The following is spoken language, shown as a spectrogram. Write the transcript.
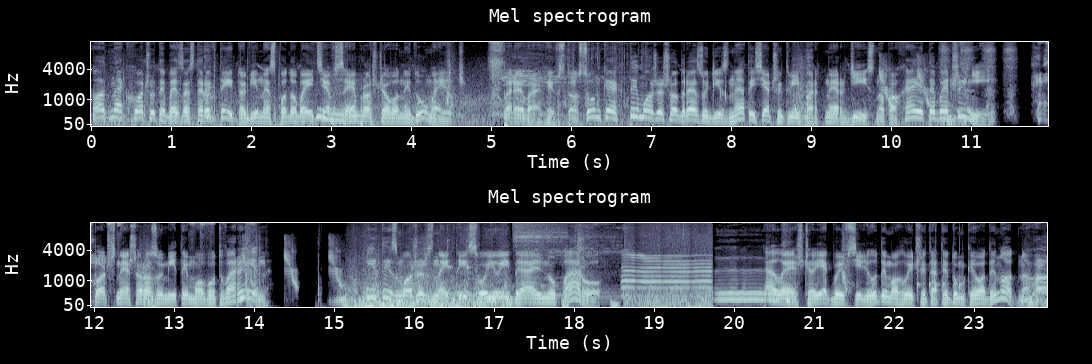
Однак хочу тебе застерегти, тобі не сподобається все, про що вони думають. Переваги в стосунках ти можеш одразу дізнатися, чи твій партнер дійсно кохає тебе чи ні. Почнеш розуміти мову тварин. І ти зможеш знайти свою ідеальну пару. Але що якби всі люди могли читати думки один одного?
